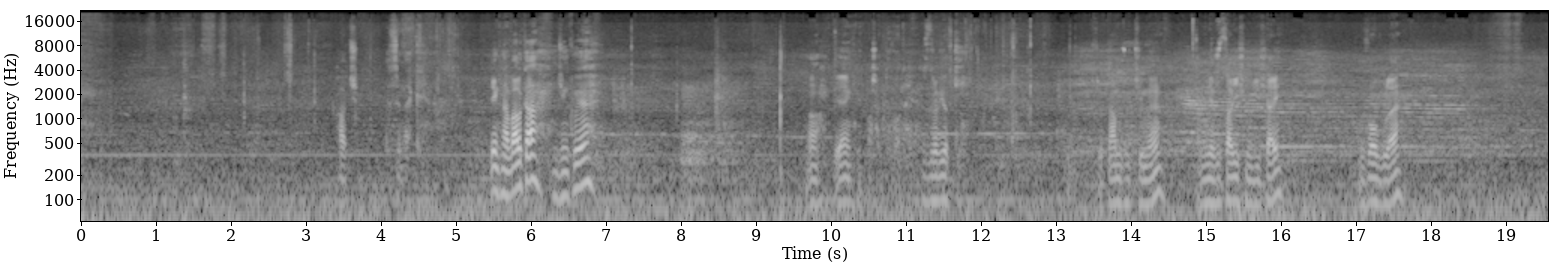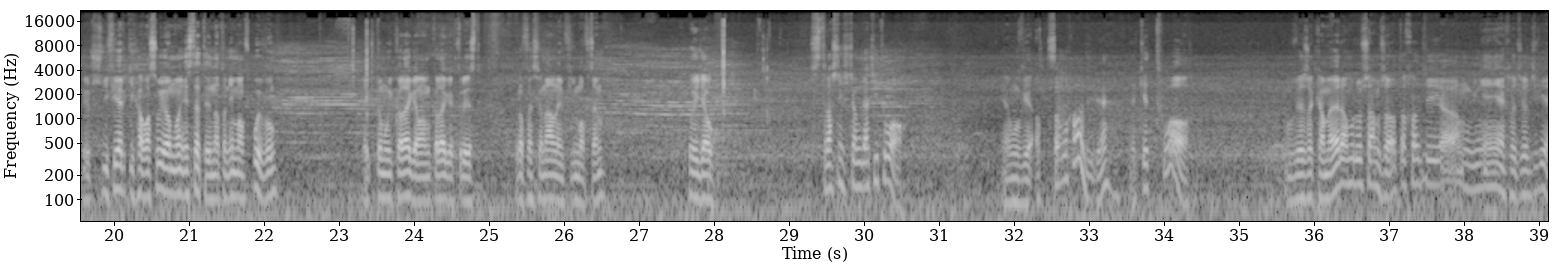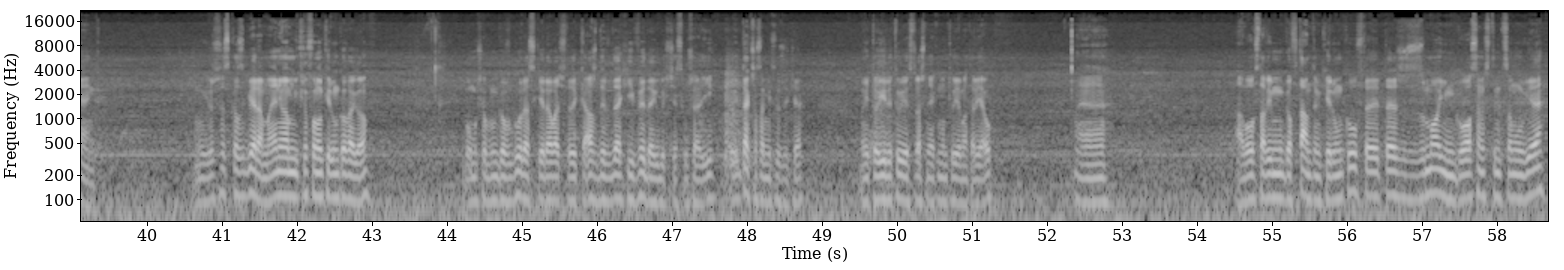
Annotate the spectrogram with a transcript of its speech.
Chodź, synek. Piękna walka, dziękuję. O, pięknie poszedł do wody. Zdrowiutki. Jeszcze tam rzucimy. Nie rzucaliśmy dzisiaj. W ogóle. Już szlifierki hałasują, no niestety na to nie mam wpływu. Jak to mój kolega, mam kolegę, który jest profesjonalnym filmowcem. Powiedział, strasznie ściąga ci tło. Ja mówię, o co mu chodzi, nie? Jakie tło? Mówię, że kamerą ruszam, że o to chodzi, a on mówi, nie, nie, chodzi o dźwięk. Że wszystko zbieram. No ja nie mam mikrofonu kierunkowego, bo musiałbym go w górę skierować, wtedy każdy wdech i wydech byście słyszeli. To i tak czasami słyszycie. No i to irytuje strasznie, jak montuję materiał. E... Albo ustawimy go w tamtym kierunku, wtedy też z moim głosem, z tym co mówię,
